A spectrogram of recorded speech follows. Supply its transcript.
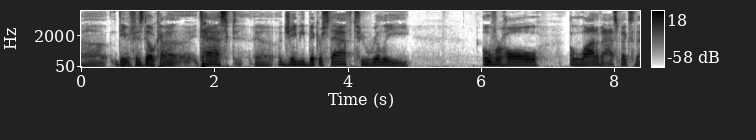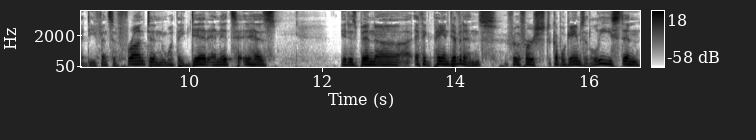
Uh, David Fizdale kind of tasked uh, JB Bickerstaff to really overhaul a lot of aspects of that defensive front and what they did, and it's it has it has been uh, I think paying dividends for the first couple games at least, and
